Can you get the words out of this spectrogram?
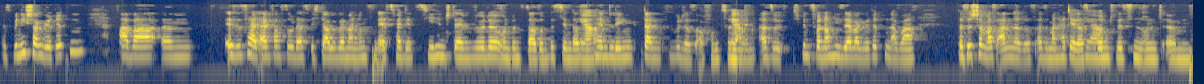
Das bin ich schon geritten, aber ähm, es ist halt einfach so, dass ich glaube, wenn man uns ein S-Pferd jetzt hier hinstellen würde und uns da so ein bisschen das ja. Handling, dann würde das auch funktionieren. Ja. Also ich bin zwar noch nie selber geritten, aber das ist schon was anderes. Also man hat ja das. Grundwissen und ähm,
